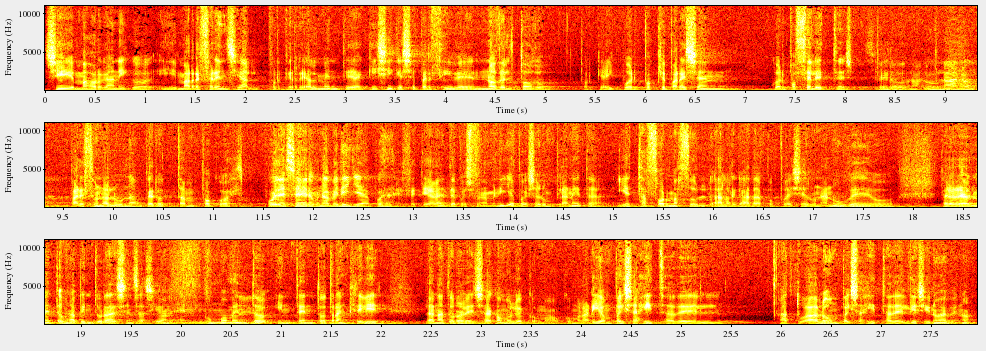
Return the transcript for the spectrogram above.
Sí, es más orgánico y más referencial, porque realmente aquí sí que se percibe, no del todo, porque hay cuerpos que parecen cuerpos celestes, pero una luna, ¿no? Parece una luna, pero tampoco es. Puede ser una menilla, puede. Efectivamente, puede ser una menilla, puede ser un planeta y esta forma azul alargada, pues puede ser una nube o. Pero realmente es una pintura de sensaciones. En ningún momento intento transcribir la naturaleza como lo, como, como lo haría un paisajista del actual o un paisajista del 19, ¿no?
